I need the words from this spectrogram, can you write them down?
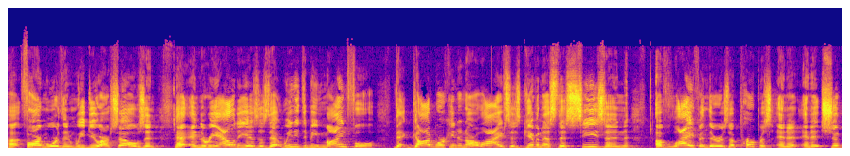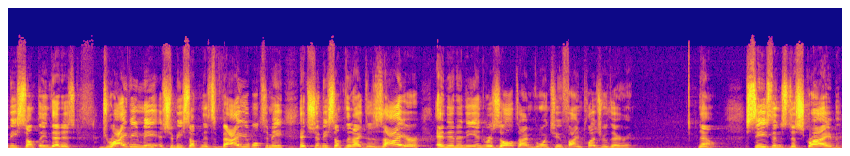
uh, far more than we do ourselves. And, uh, and the reality is, is that we need to be mindful that God working in our lives has given us this season of life, and there is a purpose in it, and it should be something that is driving me. It should be something that's valuable to me. It should be something that I desire. And then in the end result, I'm going to find pleasure therein. Now, seasons describe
